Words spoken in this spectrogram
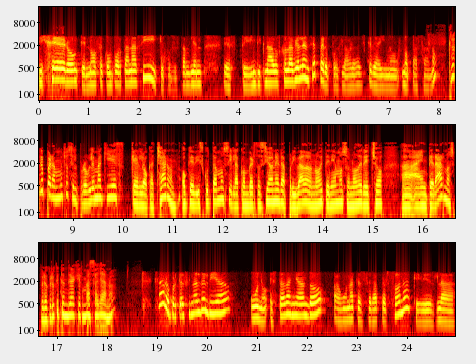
dijeron que no se comportan así y que pues están bien este indignados con la violencia, pero pues la verdad es que de ahí no no pasa, ¿no? Creo que para muchos el problema aquí es que lo cacharon o que discutamos si la conversación era privada o no y teníamos o no derecho a, a enterarnos, pero creo que tendría que ir más allá, ¿no? Claro, porque al final del día uno está dañando a una tercera persona que es la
